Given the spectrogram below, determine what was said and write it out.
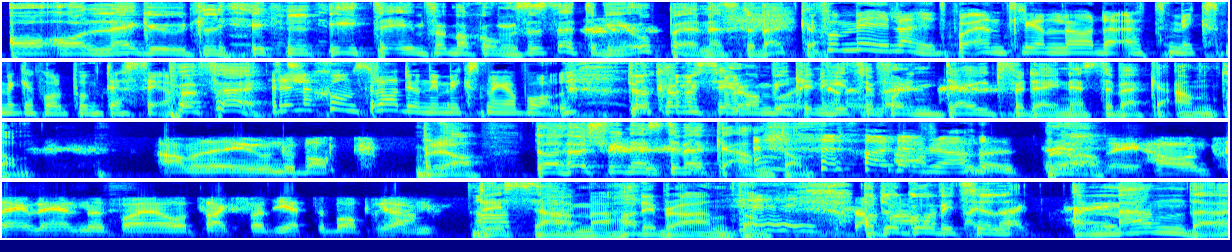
och, och lägga ut li, lite information så sätter vi upp er nästa vecka. Du får mejla hit på äntligenlördag.mixmegapol.se. Perfekt! Relationsradion i Mix Megapol. Då kan vi se om vi kan hitta för en date för dig nästa vecka Anton. Ja, men det är underbart. Bra, då hörs vi nästa vecka Anton. Ha det bra. Absolut, Bra. Ha en trevlig helg nu på er och tack för ett jättebra program. Detsamma, ha det bra Anton. Hej. Och då går vi till Tack, tack. Hej. Amanda.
